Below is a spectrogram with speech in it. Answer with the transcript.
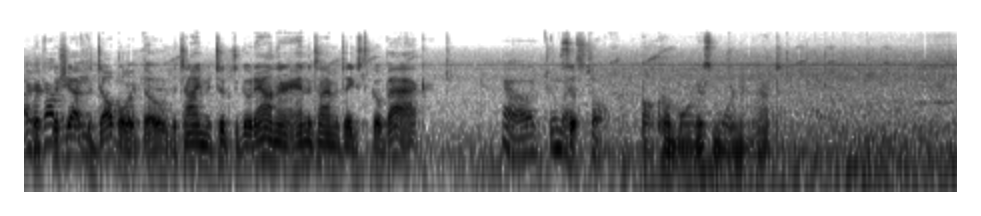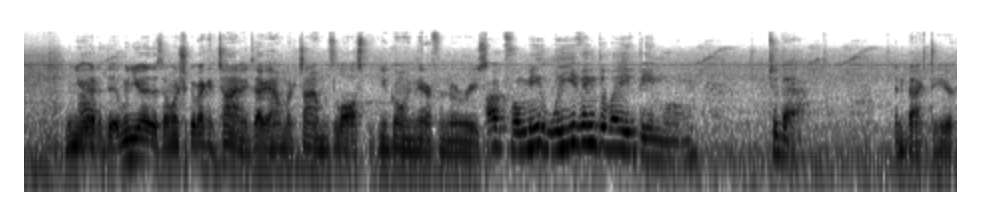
Like, But, but you have to double it, though. The time it took to go down there and the time it takes to go back. Yeah, like two minutes So- total. Oh, come on. It's more than that. When you I- edit the, when you edit this, I want you to go back in time exactly how much time was lost with you going there for no reason Uh, for me leaving the wave beam room to there. and back to here.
